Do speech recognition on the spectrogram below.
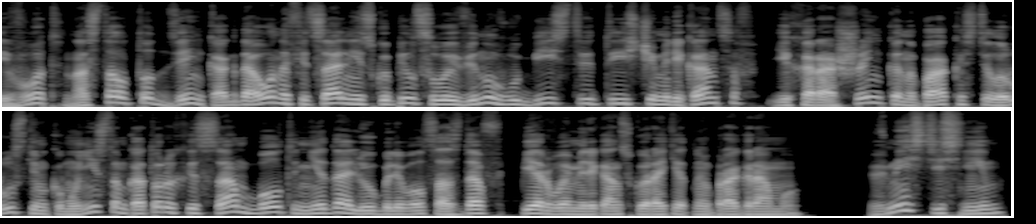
И вот настал тот день, когда он официально искупил свою вину в убийстве тысяч американцев и хорошенько напакостил русским коммунистам, которых и сам Болт недолюбливал, создав первую американскую ракетную программу. Вместе с ним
